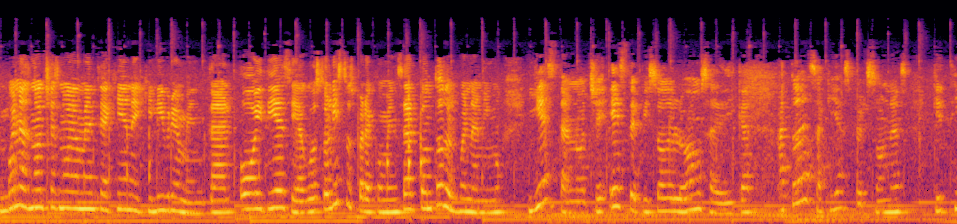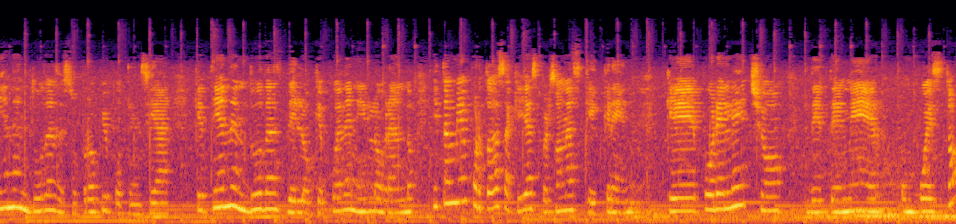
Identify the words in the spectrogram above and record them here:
Buenas noches nuevamente aquí en Equilibrio Mental, hoy 10 de agosto, listos para comenzar con todo el buen ánimo. Y esta noche, este episodio lo vamos a dedicar a todas aquellas personas que tienen dudas de su propio potencial, que tienen dudas de lo que pueden ir logrando y también por todas aquellas personas que creen que por el hecho de tener un puesto,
